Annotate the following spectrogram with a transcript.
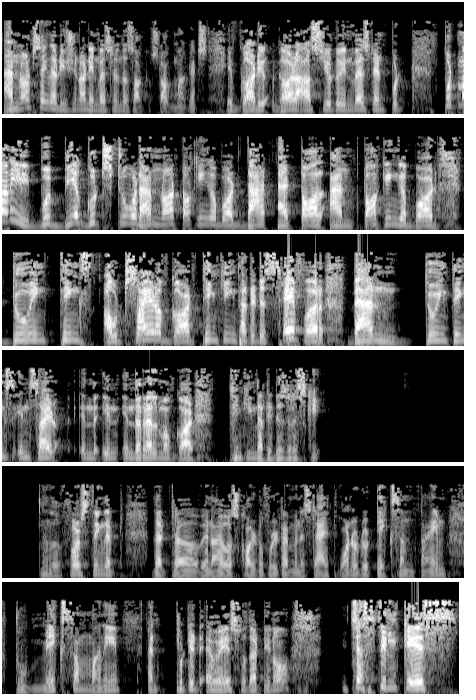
I'm not saying that you should not invest in the stock, markets. If God, God asks you to invest and put, put money, be a good steward. I'm not talking about that at all. I'm talking about doing things outside of God, thinking that it is safer than doing things inside, in the, in, in the realm of God, thinking that it is risky. the first thing that, that, uh, when I was called to full-time minister, I wanted to take some time to make some money and put it away so that, you know, just in case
